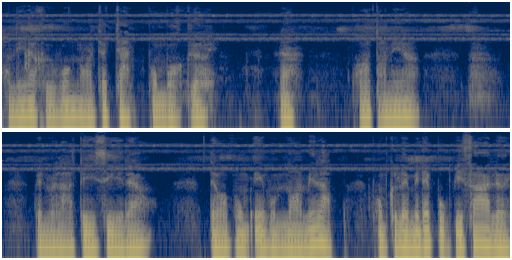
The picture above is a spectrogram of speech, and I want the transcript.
ตอนนี้นะคือว่วงนอนจะจัดผมบอกเลย นะเพราะตอนนี้เป็นเวลาตีสี่แล้ว แต่ว่าผมเองผมนอนไม่หลับ ผมก็เลยไม่ได้ปลุกพิซซ่าเลย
